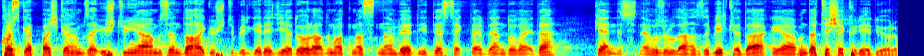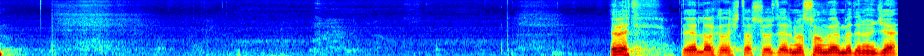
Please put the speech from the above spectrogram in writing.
KOSGEB Başkanımıza üç dünyamızın daha güçlü bir geleceğe doğru adım atmasından verdiği desteklerden dolayı da kendisine huzurlarınızda bir kere daha gıyabında teşekkür ediyorum. Evet, değerli arkadaşlar sözlerime son vermeden önce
